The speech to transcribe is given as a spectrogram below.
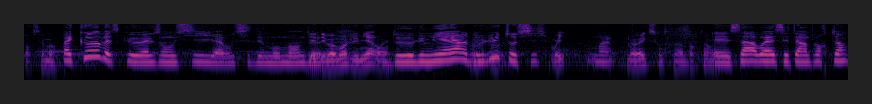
Forcément. Pas que, parce qu'il aussi, il y a aussi des moments Il y a de, des moments de lumière, ouais. de lumière, de Mhm. lutte aussi. Oui. Ouais. Ah oui, qui sont très importants. Et ça, ouais, c'était important.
